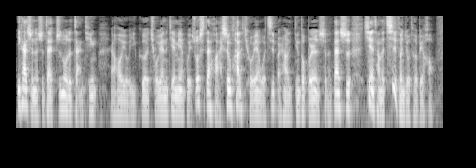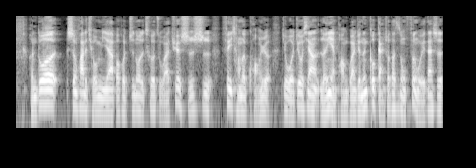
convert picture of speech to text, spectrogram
一开始呢是在芝诺的展厅，然后有一个球员的见面会。说实在话，申花的球员我基本上已经都不认识了，但是现场的气氛就特别好，很多申花的球迷啊，包括芝诺的车主啊，确实是非常的狂热。就我就像冷眼旁观，就能够感受到这种氛围，但是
